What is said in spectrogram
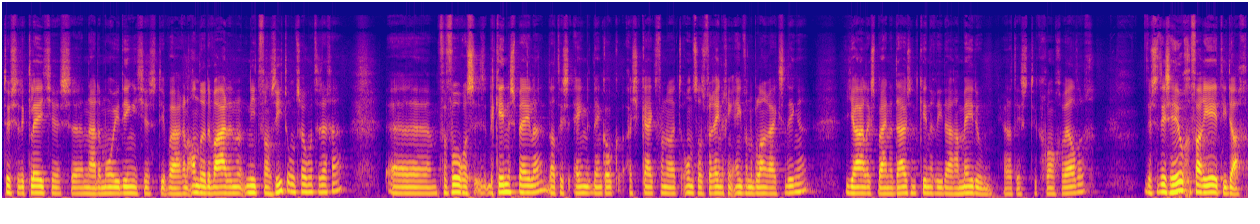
tussen de kleedjes uh, naar de mooie dingetjes die, waar een ander de waarde niet van ziet, om het zo maar te zeggen. Uh, vervolgens de kinderspelen. Dat is één, denk ook, als je kijkt vanuit ons als vereniging, een van de belangrijkste dingen. Jaarlijks bijna duizend kinderen die daaraan meedoen. Ja, dat is natuurlijk gewoon geweldig. Dus het is heel gevarieerd die dag,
